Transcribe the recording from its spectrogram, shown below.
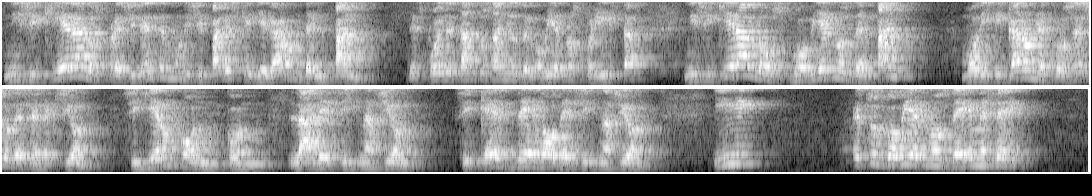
ni siquiera los presidentes municipales que llegaron del PAN, después de tantos años de gobiernos priistas, ni siquiera los gobiernos del PAN modificaron el proceso de selección, siguieron con, la designación, ¿sí? que es dedo designación. Y estos gobiernos de MC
